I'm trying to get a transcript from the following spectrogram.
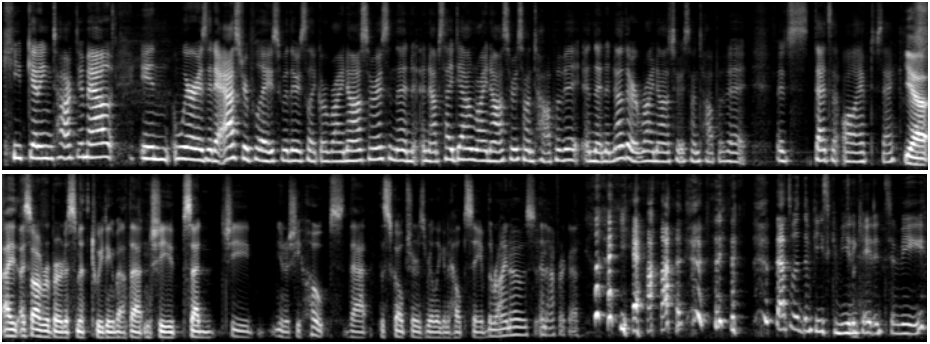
keep getting talked about in whereas at Astor Place where there's like a rhinoceros and then an upside down rhinoceros on top of it and then another rhinoceros on top of it. It's that's all I have to say. Yeah, I, I saw Roberta Smith tweeting about that, and she said she you know, she hopes that the sculpture is really going to help save the rhinos in Africa. yeah. That's what the piece communicated to me.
